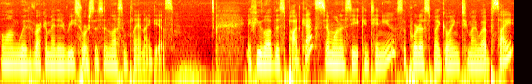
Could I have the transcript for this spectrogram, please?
along with recommended resources and lesson plan ideas. If you love this podcast and want to see it continue, support us by going to my website,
